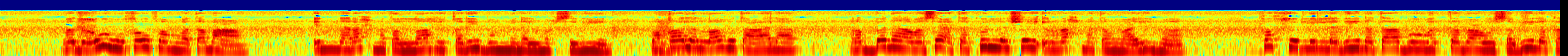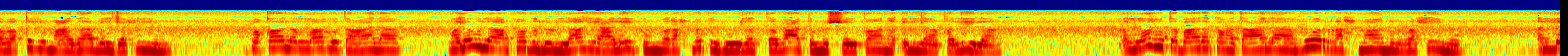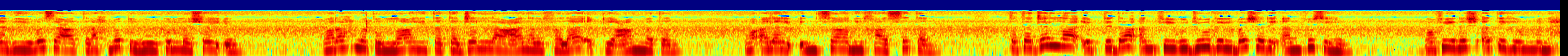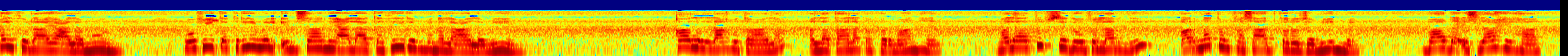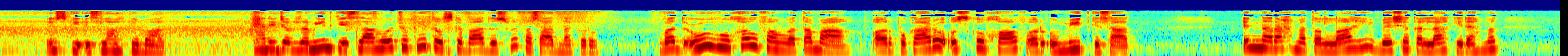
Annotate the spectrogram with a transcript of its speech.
ودعوه خوفا وطمعا ان رحمت الله قریب من المحسنین وقال الله تعالى ربنا وسعت كل شيء رحمة وعلما فاغفر للذين تابوا واتبعوا سبيلك وقهم عذاب الجحيم وقال الله تعالى ولولا فضل الله عليكم ورحمته لاتبعتم الشيطان الا قليلا الله تبارك وتعالى هو الرحمن الرحيم الذي وسعت رحمته كل شيء، ورحمة الله تتجلى على الخلائق عامة وعلى الإنسان خاصة، تتجلى ابتداء في وجود البشر أنفسهم، وفي نشأتهم من حيث لا يعلمون، وفي تكريم الإنسان على كثير من العالمين. قال الله تعالى اللہ تعالیٰ کا فرمان ہے، ولا تفسدوا في الارض اور نہ تم فساد کرو زمین میں۔ بعد اصلاح اس کی اصلاح کے بعد۔ یعنی جب زمین کی اصلاح ہو چکی تو اس کے بعد اس میں فساد نہ کرو۔ ود خوف و تما اور پکارو اس کو خوف اور امید کے ساتھ۔ ان نہ رحمت اللہ، بے شک اللہ کی رحمت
